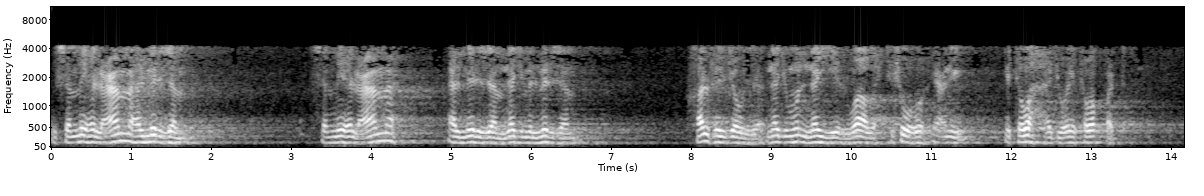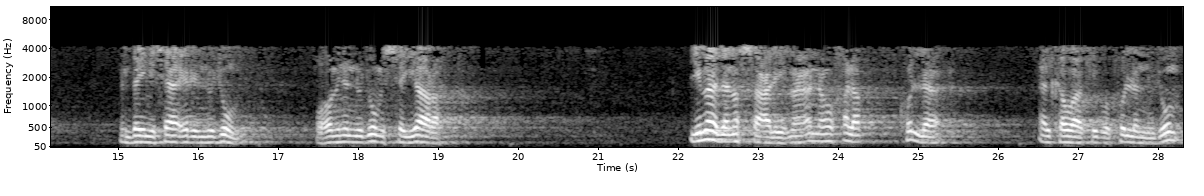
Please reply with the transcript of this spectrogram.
يسميه العامة المرزم. يسميه العامة المرزم نجم المرزم. خلف الجوزة نجم نير واضح تشوفه يعني يتوهج ويتوقد. من بين سائر النجوم وهو من النجوم السيارة. لماذا نص عليه؟ مع أنه خلق كل الكواكب وكل النجوم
